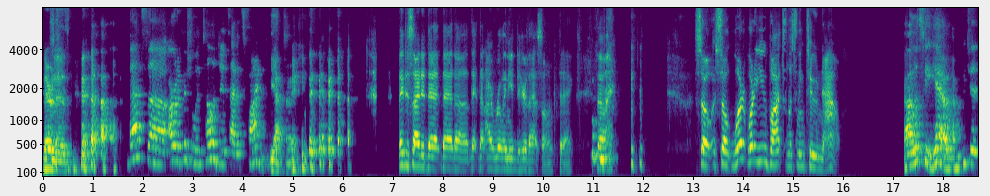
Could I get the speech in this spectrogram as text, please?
There it is. That's uh, artificial intelligence at its finest. Yeah, right. They decided that that uh, that, that I really needed to hear that song today. So, so so what what are you bots listening to now? Uh, let's see. Yeah, I mean, we did.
